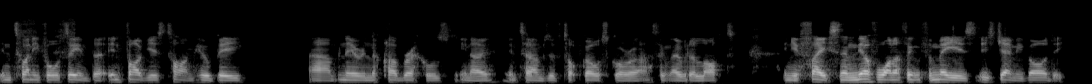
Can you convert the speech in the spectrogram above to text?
in 2014 that in five years' time he'll be um, nearing the club records, you know, in terms of top goal scorer, I think they would have laughed in your face. And the other one I think for me is is Jamie Vardy.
